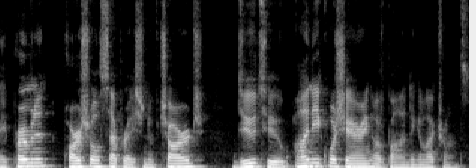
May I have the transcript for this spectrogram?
A permanent partial separation of charge due to unequal sharing of bonding electrons.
